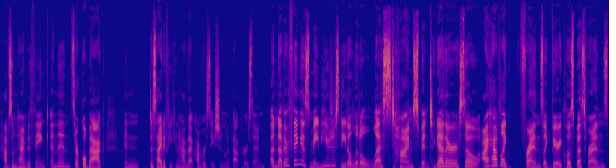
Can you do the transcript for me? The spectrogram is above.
have some time to think, and then circle back and decide if you can have that conversation with that person. Another thing is maybe you just need a little less time spent together. So I have like friends, like very close best friends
